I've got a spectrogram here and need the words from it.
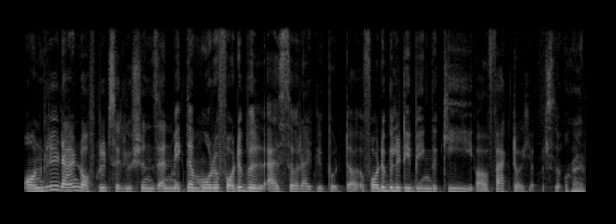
on-grid and off-grid solutions and make them more affordable, as Sir rightly put, uh, affordability being the key uh, factor here. So. Right.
